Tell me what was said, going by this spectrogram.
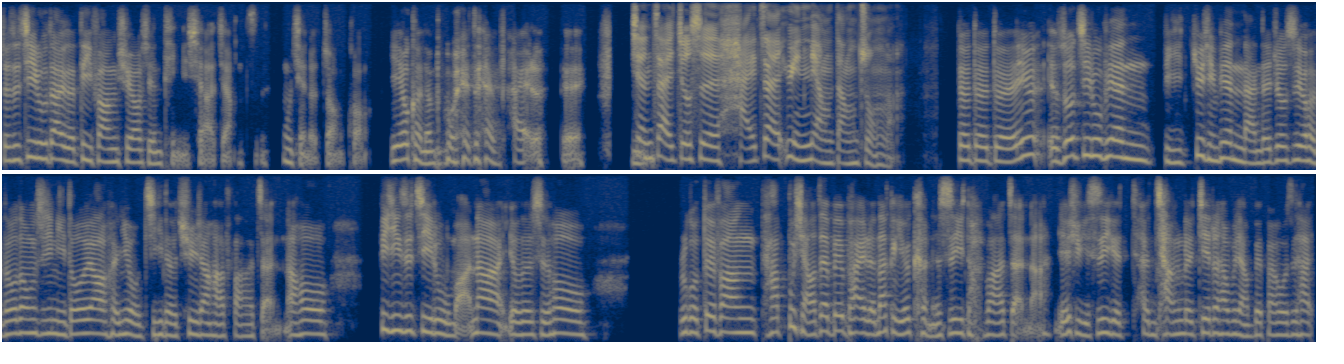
就是记录到一个地方需要先停一下这样子，目前的状况也有可能不会 再拍了。对，现在就是还在酝酿当中了。对对对，因为有时候纪录片比剧情片难的就是有很多东西你都要很有机的去让它发展，然后。毕竟是记录嘛，那有的时候，如果对方他不想要再被拍了，那个有可能是一种发展呐。也许是一个很长的阶段，他不想被拍，或是他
